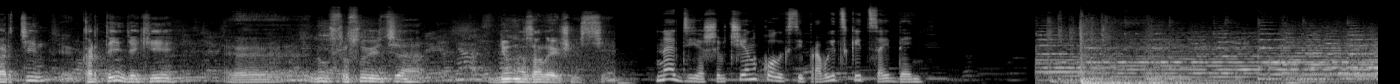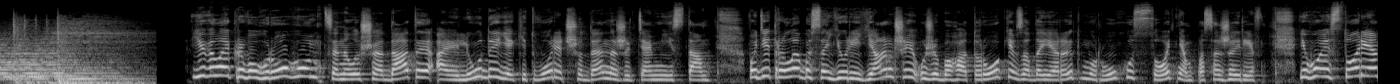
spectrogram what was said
картин, картин які е, ну, стосуються Дню Незалежності. Надія Шевченко, Олексій Правицький. Цей день. Ювілей Кривого Рогу це не лише дати, а й люди, які творять щоденне життя міста. Водій тролейбуса Юрій Янчий уже багато років задає ритму руху сотням пасажирів. Його історія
